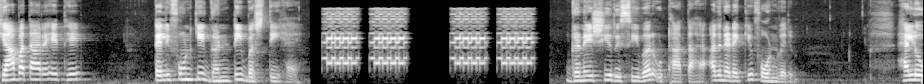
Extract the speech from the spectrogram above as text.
ക്യാ ബത്താ രഹേ ഥേ ടെലിഫോൺ की घंटी बजती है ഗണേശി റിസീവർ ഉഠാത്ത ഹെ അതിനിടയ്ക്ക് ഫോൺ വരും ഹലോ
